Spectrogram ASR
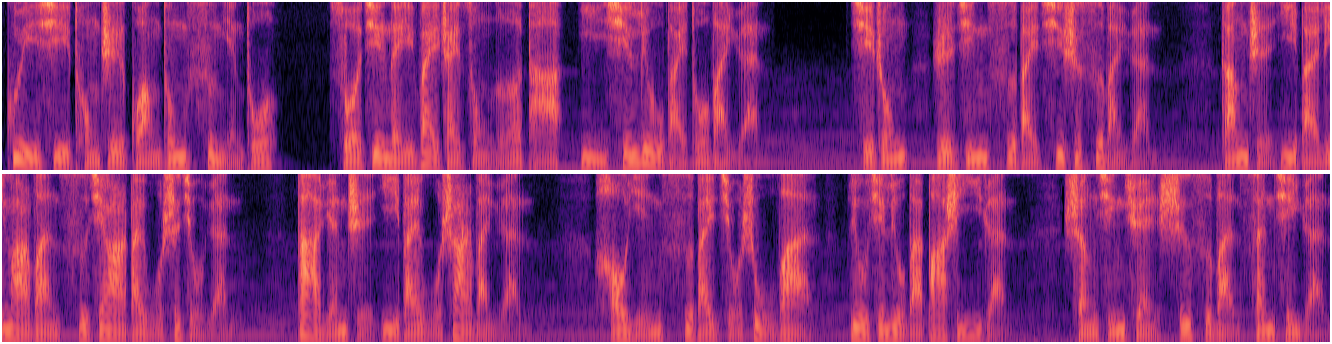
桂系统治广东四年多，所借内外债总额达一千六百多万元，其中日金四百七十四万元，港纸一百零二万四千二百五十九元，大元纸一百五十二万元，豪银四百九十五万六千六百八十一元，省行券十四万三千元，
